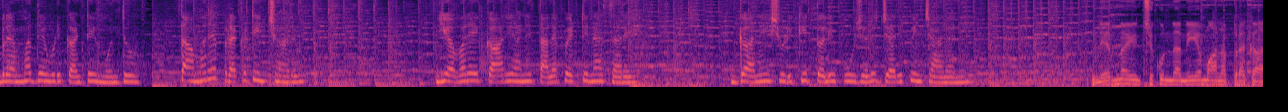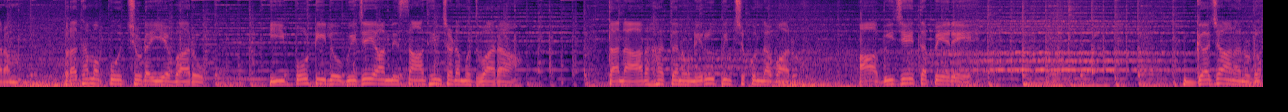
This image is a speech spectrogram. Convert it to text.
బ్రహ్మదేవుడి కంటే ముందు తమరే ప్రకటించారు. ఎవరే కార్యాన్ని తలపెట్టినా సరే గణేశుడికి తొలి పూజలు జరిపించాలని. నిర్ణయించుకున్న నియమాల ప్రకారం ప్రథమ పూజ్యుడయ్యేవారు ఈ పోటీలో విజయాన్ని సాధించడము ద్వారా తన అర్హతను నిరూపించుకున్నవారు. ఆ విజేత పేరే గజాననుడు.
